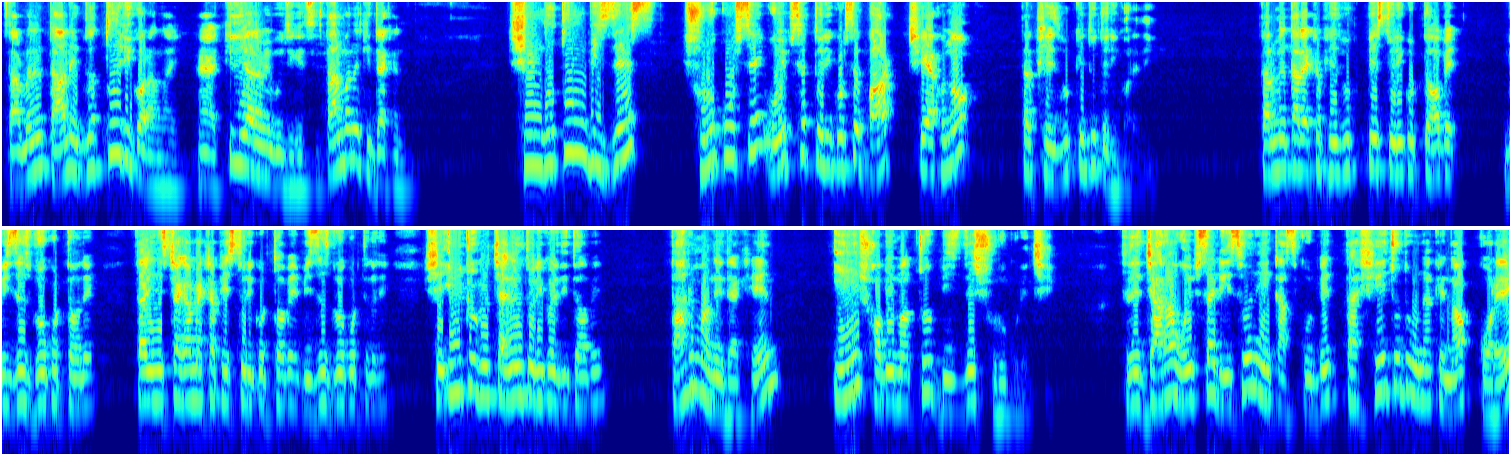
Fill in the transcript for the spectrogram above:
তার মানে তার এগুলো তৈরি করা নাই। হ্যাঁ ক্লিয়ার আমি বুঝে গেছি। তার মানে কি দেখেন, সে নতুন বিজনেস শুরু করছে ওয়েবসাইট তৈরি করছে বাট সে এখনও তার ফেসবুক কিন্তু তৈরি করেনি। তার মানে তার একটা ফেসবুক পেজ তৈরি করতে হবে বিজনেস গ্রো করতে হলে। তার ইনস্টাগ্রামে একটা পেজ তৈরি করতে হবে বিজনেস গ্রো করতে গেলে সে ইউটিউবে চ্যানেল তৈরি করে দিতে হবে। তার মানে দেখেন, এ সবে মাত্র বিজনেস শুরু করেছে। যারা ওয়েবসাইট এসিও নিয়ে কাজ করবে, তা সে যদি ওনাকে নক করে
